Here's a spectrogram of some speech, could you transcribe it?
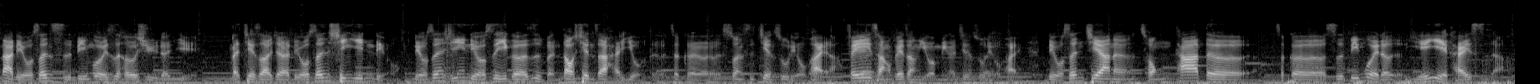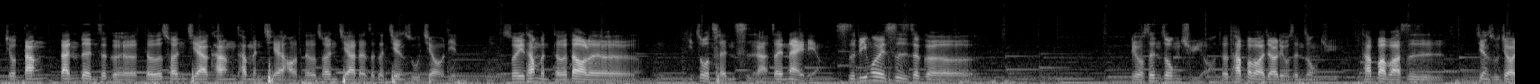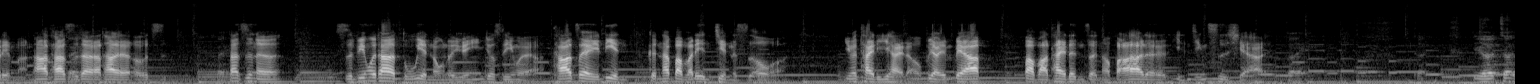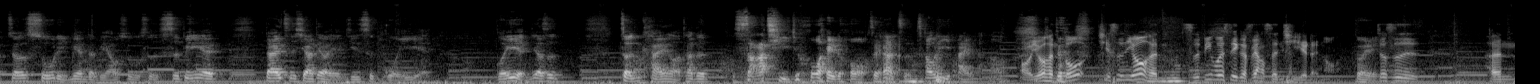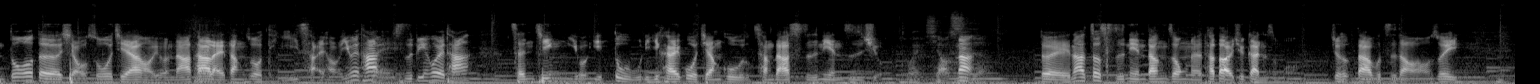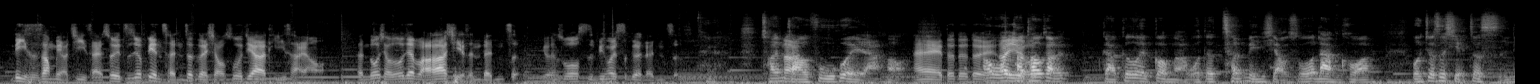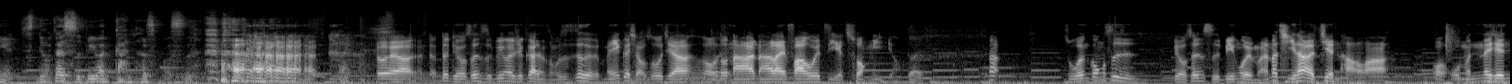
那柳生十兵卫是何许人也？来介绍一下柳生新阴流。柳生新阴流是一个日本到现在还有的这个算是剑术流派啦，非常非常有名的剑术流派。柳生家呢，从他的这个石兵卫的爷爷开始啊，就当担任这个德川家康他们前好德川家的这个剑术教练，所以他们得到了一座城池啊，在奈良。石兵卫是这个柳生中举哦，就他爸爸叫柳生中举，他爸爸是剑术教练嘛，那他是在他的儿子。但是呢，史兵为他的独眼龙的原因，就是因为啊，他在练跟他爸爸练剑的时候啊，因为太厉害了，不小心被他爸爸太认真了，把他的眼睛刺瞎。对，对，因为这这书里面的描述是史兵业呆滞瞎掉眼睛是鬼眼，鬼眼要是睁开哦，他的杀气就坏了哦，这样子超厉害的哦。哦，有很多，其实有很史兵会是一个非常神奇的人哦。对，就是。很多的小说家哈有拿他来当做题材哈，因为他石兵卫他曾经有一度离开过江户长达十年之久，对，消失了。对，那这十年当中呢，他到底去干什么？就大家不知道哦，所以历史上没有记载，所以这就变成这个小说家的题材哈。很多小说家把它写成忍者，有人说石兵卫是个忍者，穿凿附会啦哈。哎，对对对，我偷看跟各位讲啊，我的成名小说《浪花》，我就是写这十年留在士兵卫干了什么事。对啊，那柳生十兵卫去干什么事？这个每一个小说家哦，都拿拿来发挥自己的创意哦。对，那主人公是柳生十兵卫嘛？那其他的剑豪啊，哦，我们那天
